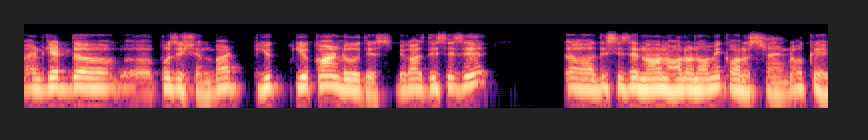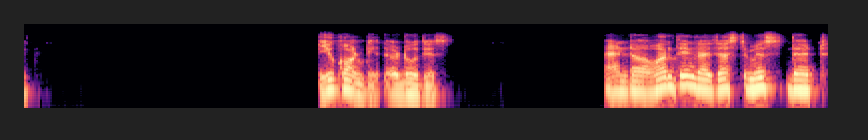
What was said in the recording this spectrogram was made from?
and get the uh, position, but you you can't do this because this is a uh, this is a non-holonomic constraint. Okay. You can't do- uh, this. And uh, one thing I just missed that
